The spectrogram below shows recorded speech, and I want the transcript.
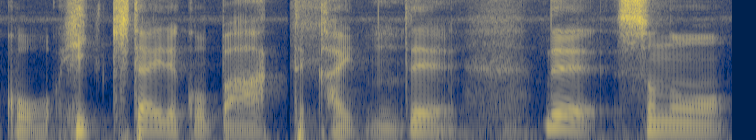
こう筆記体でこうバーって書いてでその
